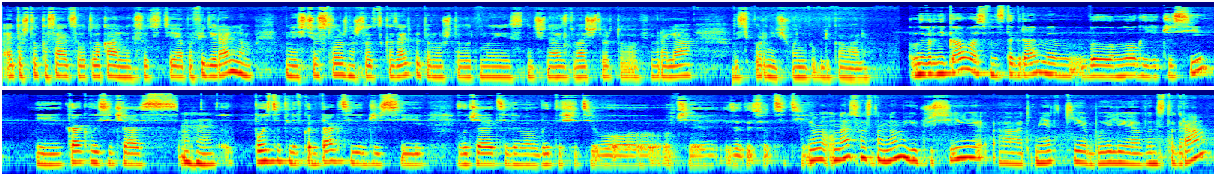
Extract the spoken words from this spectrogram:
Это что касается вот локальных соцсетей. А по федеральным мне сейчас сложно что-то сказать, потому что вот мы начиная с 24 февраля до сих пор ничего не публиковали. Наверняка у вас в Инстаграме было много UGC. И как вы сейчас угу. постит ли ВКонтакте UGC? Получается ли вам вытащить его вообще из этой соцсети? Ну, у нас в основном UGC а, отметки были в Инстаграм.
